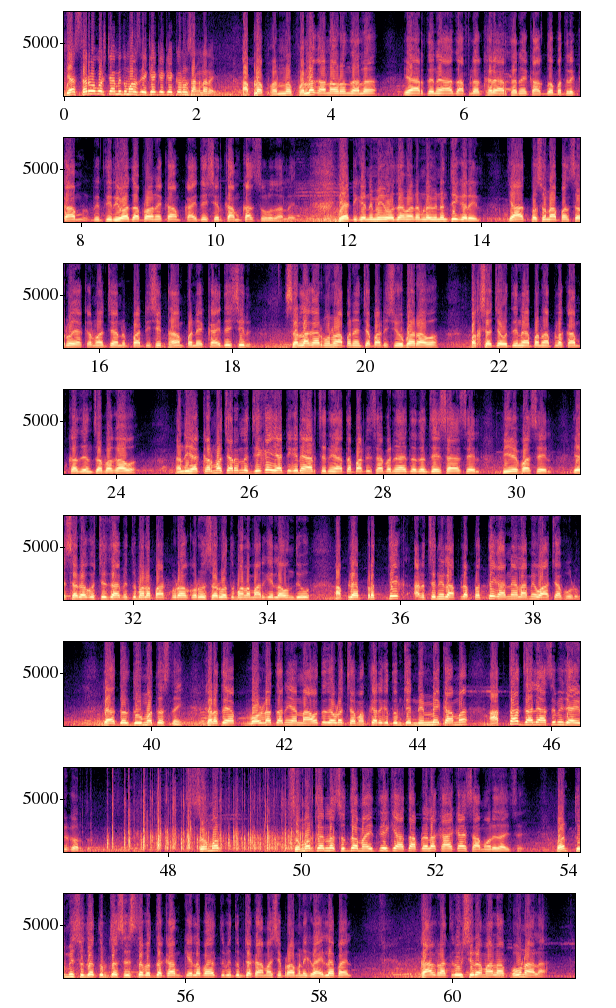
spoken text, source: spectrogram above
या सर्व गोष्टी आम्ही तुम्हाला एक एक एक एक करून सांगणार आहे. आपलं फन फलक अनावरण झालं. या अर्थाने आज आपलं खऱ्या अर्थाने कागदोपत्रे काम रीतिरिवाजाप्रमाणे काम कायदेशीर कामकाज सुरू झालं आहे या ठिकाणी मी ओझा मॅडमला विनंती करेल की आजपासून आपण सर्व या कर्मचाऱ्यांना पाठीशी ठामपणे कायदेशीर सल्लागार म्हणून आपण यांच्या पाठीशी उभं राहावं. पक्षाच्या वतीने आपण आपलं कामकाज यांचं बघावं. आणि ह्या कर्मचाऱ्यांना जे काही या ठिकाणी अडचणी आहे आता पाटील साहेबांनी आहेत तर त्यांचं एस आय असेल पी एफ असेल या सर्व गोष्टीचा आम्ही तुम्हाला पाठपुरावा करू सर्व तुम्हाला मार्गी लावून देऊ. आपल्या प्रत्येक अडचणीला आपल्या प्रत्येक आणण्याला आम्ही वाचा फोडू. त्याबद्दल दुमतच नाही. खरं तर या बोर्डात आणि या नावातच एवढा चमत्कार आहे की तुमचे निम्मे कामं आत्ताच झाले असं मी जाहीर करतो. समोर समोरच्यांना सुद्धा माहिती आहे की आता आपल्याला काय काय सामोरे जायचं आहे पण तुम्ही सुद्धा तुमचं शिस्तबद्ध काम केलं पाहिजे तुम्ही तुमच्या कामाशी प्रामाणिक राहिलं पाहिजे. काल रात्री उशिरा मला फोन आला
